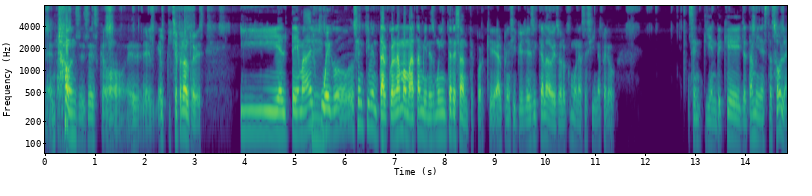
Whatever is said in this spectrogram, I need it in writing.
Entonces es como el, el cliché, pero al revés. Y el tema del juego sentimental con la mamá también es muy interesante, porque al principio Jessica la ve solo como una asesina, pero se entiende que ella también está sola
